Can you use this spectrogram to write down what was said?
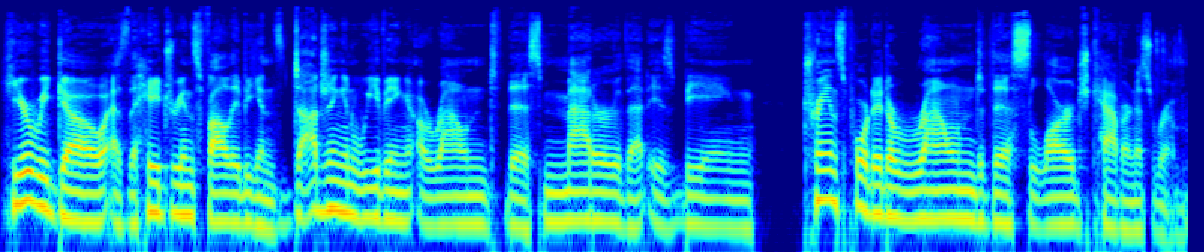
Here we go as the Hadrian's Folly begins dodging and weaving around this matter that is being transported around this large cavernous room.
